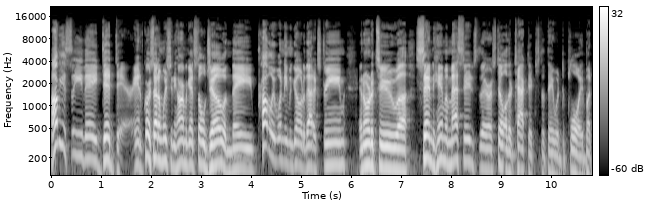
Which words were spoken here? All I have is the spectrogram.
Obviously, they did dare. And of course, I don't wish any harm against old Joe, and they probably wouldn't even go to that extreme in order to uh, send him a message. There are still other tactics that they would deploy, but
